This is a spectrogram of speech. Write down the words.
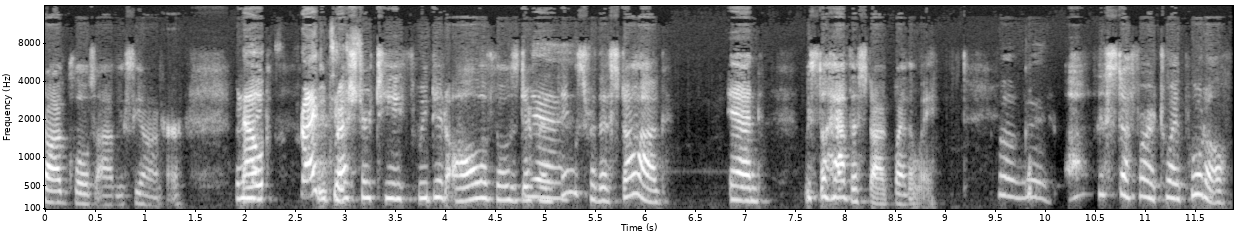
dog clothes obviously on her. But like, we brushed her teeth. We did all of those different yeah. things for this dog. And we still have this dog, by the way. Oh, good. All this stuff for a toy poodle.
